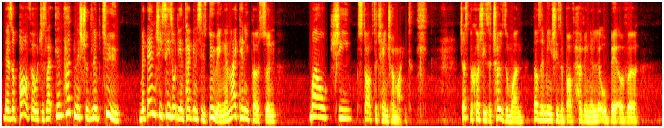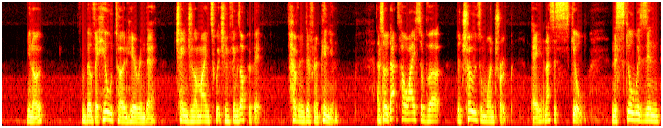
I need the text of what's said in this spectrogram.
there's a part of her which is like the antagonist should live too. But then she sees what the antagonist is doing, and like any person, well, she starts to change her mind. Just because she's a chosen one doesn't mean she's above having a little bit of a, you know, a bit of a heel turn here and there, changing her mind, switching things up a bit, having a different opinion. And so that's how I subvert the chosen one trope. Okay, and that's a skill. And the skill is in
